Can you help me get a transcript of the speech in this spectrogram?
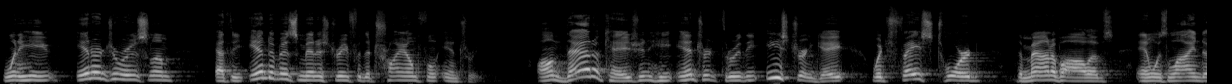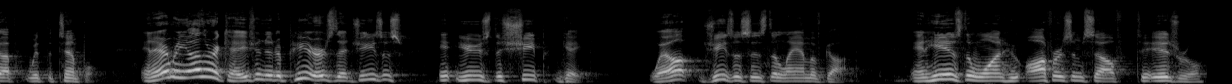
when he entered Jerusalem at the end of his ministry for the triumphal entry. On that occasion, he entered through the eastern gate, which faced toward the Mount of Olives and was lined up with the temple. And every other occasion, it appears that Jesus used the sheep gate. Well, Jesus is the Lamb of God, and he is the one who offers himself to Israel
